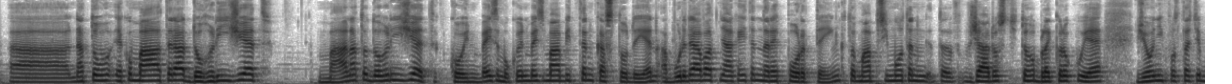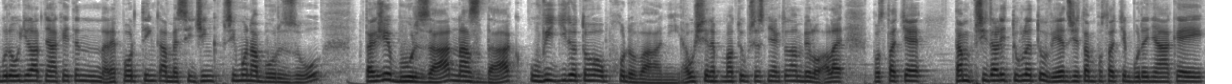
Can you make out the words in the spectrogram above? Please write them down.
uh, na to jako má teda dohlížet má na to dohlížet Coinbase, nebo Coinbase má být ten custodian a bude dávat nějaký ten reporting, to má přímo ten, to v žádosti toho BlackRocku je, že oni v podstatě budou dělat nějaký ten reporting a messaging přímo na burzu, takže burza, Nasdaq, uvidí do toho obchodování. Já už si nepamatuju přesně, jak to tam bylo, ale v podstatě tam přidali tuhle tu věc, že tam v podstatě bude nějaký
